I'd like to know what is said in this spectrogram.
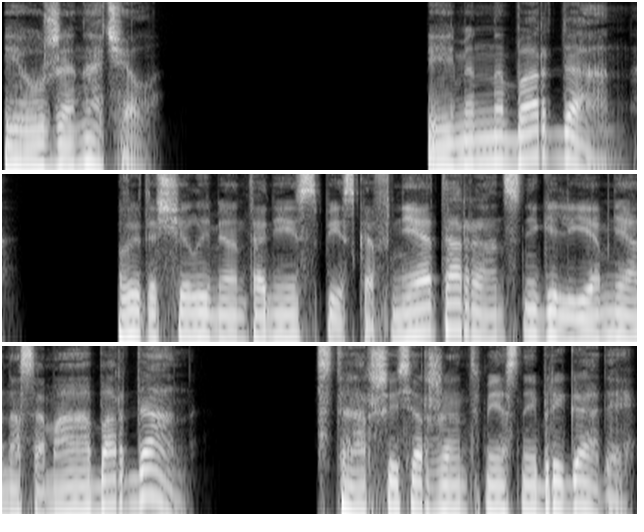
и уже начал. Именно Бардан вытащил имя Антони из списков. Не Таранс, не Гильем, не она сама, а Бардан. Старший сержант местной бригады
